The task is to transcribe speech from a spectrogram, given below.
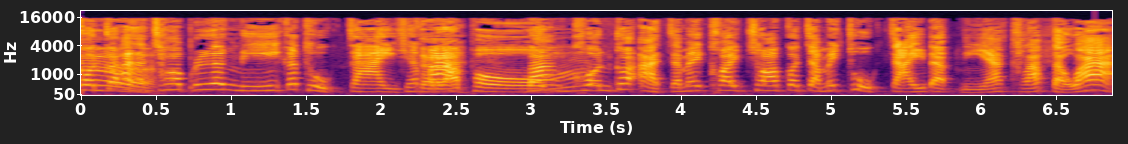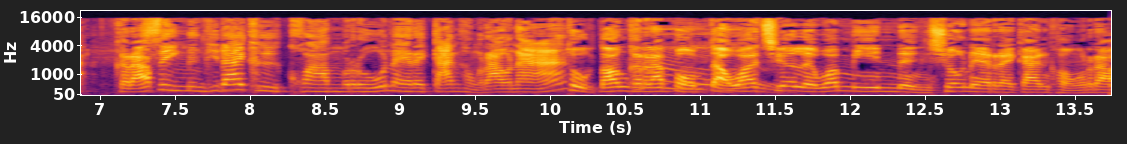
คนก็อาจจะชอบเรื่องนี้ก็ถูกใจใช่ปะครับผมบางคนก็อาจจะไม่ค่อยชอบก็จะไม่ถูกใจแบบนี้ครับ แต่ว่าครับสิ่งหนึ่งที่ได้คือความรู้ในรายการของเรานะ ถูกต้องครับผมแต่ว่าเชื่อเลยว่ามีหนึ่งช่วงในรายการของเรา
